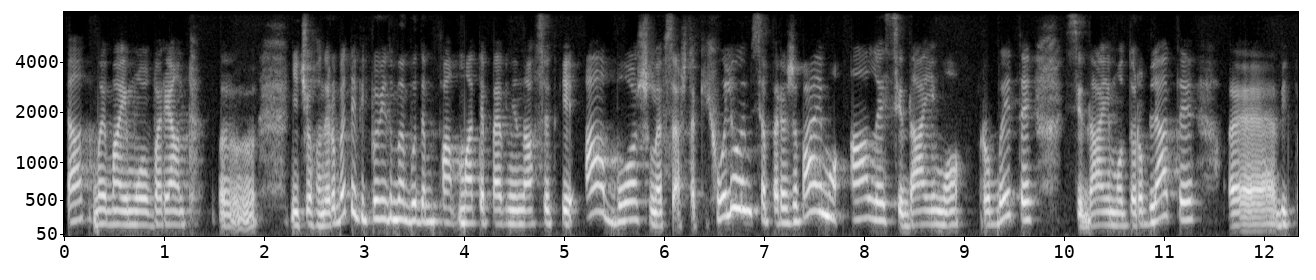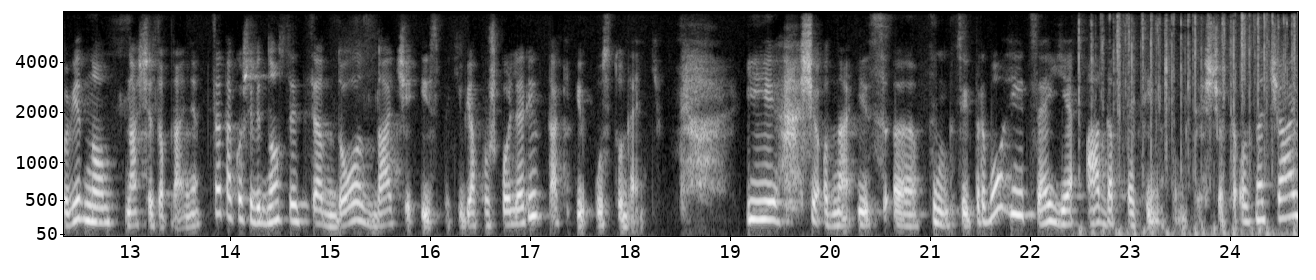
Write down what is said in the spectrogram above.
Так, ми маємо варіант нічого не робити. Відповідно, ми будемо мати певні наслідки. Або ж ми все ж таки хвилюємося, переживаємо, але сідаємо робити, сідаємо доробляти е, відповідно наші завдання. Це також відноситься до здачі іспитів, як у школярів, так і у студентів. І ще одна із е, функцій тривоги це є адаптаційна функція. Що це означає?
